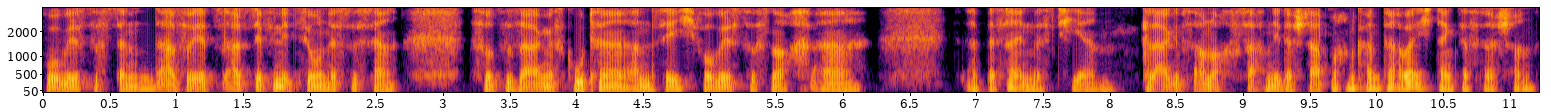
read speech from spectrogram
wo willst du es denn? Also jetzt als Definition ist es ja sozusagen das Gute an sich. Wo willst du es noch äh, besser investieren? Klar gibt es auch noch Sachen, die der Staat machen könnte, aber ich denke, das wäre schon,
